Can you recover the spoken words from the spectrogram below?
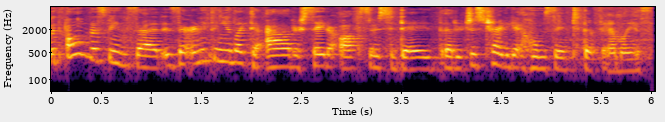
With all of this being said, is there anything you'd like to add or say to officers today that are just trying to get home safe to their families?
